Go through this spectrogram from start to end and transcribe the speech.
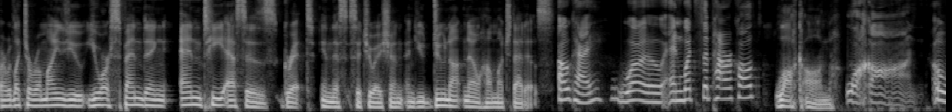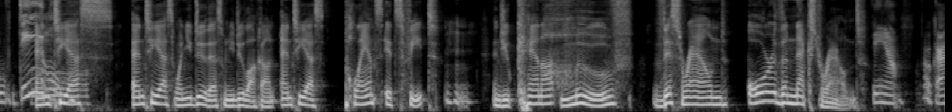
I would like to remind you, you are spending NTS's grit in this situation, and you do not know how much that is. Okay. Whoa. And what's the power called? Lock on. Lock on. Oh, damn. NTS, NTS, when you do this, when you do lock on, NTS plants its feet, mm-hmm. and you cannot move this round or the next round. Damn. Okay.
